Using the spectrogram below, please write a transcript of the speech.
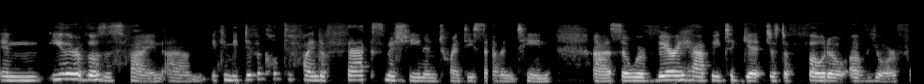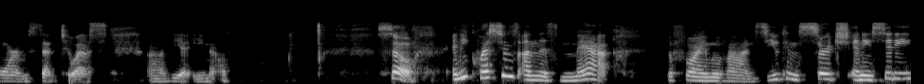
and either of those is fine. Um, it can be difficult to find a fax machine in 2017. Uh, so we're very happy to get just a photo of your form sent to us uh, via email. So, any questions on this map before I move on? So you can search any city.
